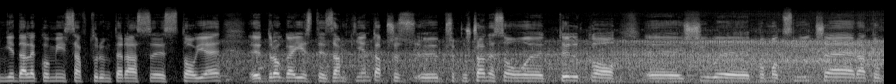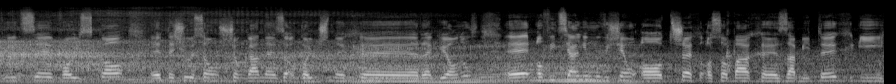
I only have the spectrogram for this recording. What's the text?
niedaleko miejsca, w którym teraz stoję. E, Droga jest zamknięta, przepuszczane są tylko siły pomocnicze, ratownicy, wojsko. Te siły są ściągane z okolicznych e, regionów. E, Oficjalnie mówi się o trzech osobach e, zabitych i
